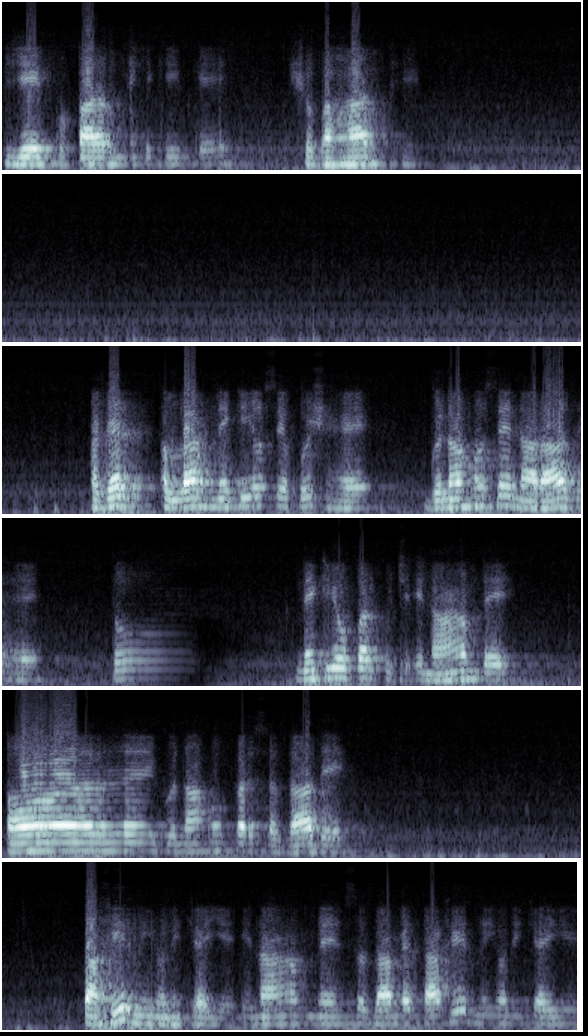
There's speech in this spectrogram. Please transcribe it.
یہ کفار اور مشتقین کے شبہات تھے۔ اگر اللہ نیکیوں سے خوش ہے، گناہوں سے ناراض ہے، تو نیکیوں پر کچھ انعام دے۔ اور گناہوں پر سزا دے۔ تاخیر نہیں ہونی چاہیے۔ انعام میں سزا میں تاخیر نہیں ہونی چاہیے۔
